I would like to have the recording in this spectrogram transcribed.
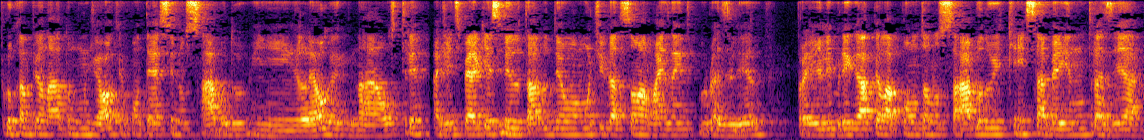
para o campeonato mundial que acontece no sábado em Leogang, na Áustria. A gente espera que esse resultado dê uma motivação a mais ainda para o brasileiro, para ele brigar pela ponta no sábado e quem sabe aí não trazer a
